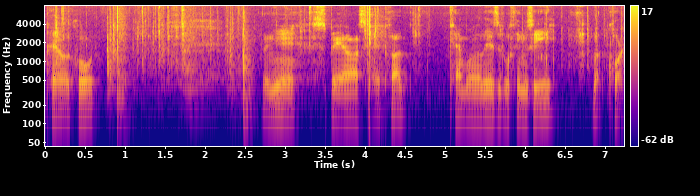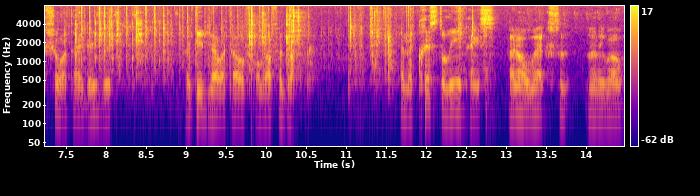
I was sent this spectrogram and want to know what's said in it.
Power cord. And yeah, spare RCA plug. Came one of these little things here. Not quite sure what they do, but I did know what they were for, I forgot. And the crystal earpiece. It all works really well.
